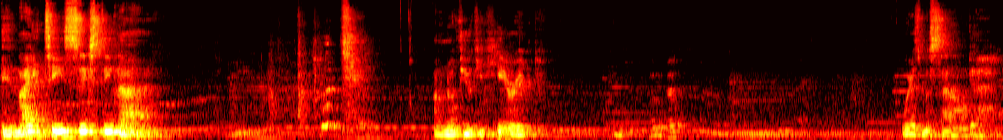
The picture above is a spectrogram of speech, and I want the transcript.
in 1969, I don't know if you can hear it. Where's my sound guy?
